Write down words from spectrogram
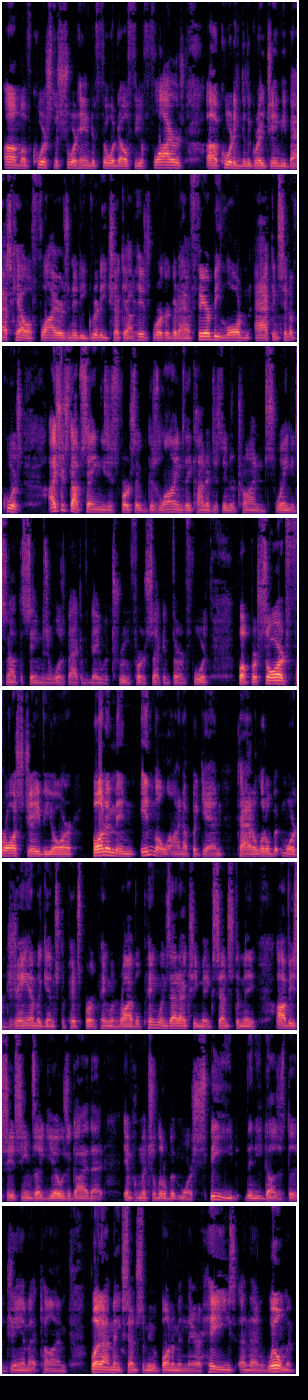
Um, of course, the shorthanded Philadelphia Flyers, uh, according to the great Jamie Baskow of Flyers Nitty Gritty, check out his work, are going to have Farabee, Lord, and Atkinson. Of course, I should stop saying these as first because lines, they kind of just intertwine and swing. It's not the same as it was back in the day with true first, second, third, fourth. But Brassard, Frost, JVR, Bunnaman in the lineup again add a little bit more jam against the Pittsburgh Penguin rival Penguins. That actually makes sense to me. Obviously, it seems like Yeo's a guy that implements a little bit more speed than he does the jam at times. But that makes sense to me with Bunnaman there, Hayes, and then Willman.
